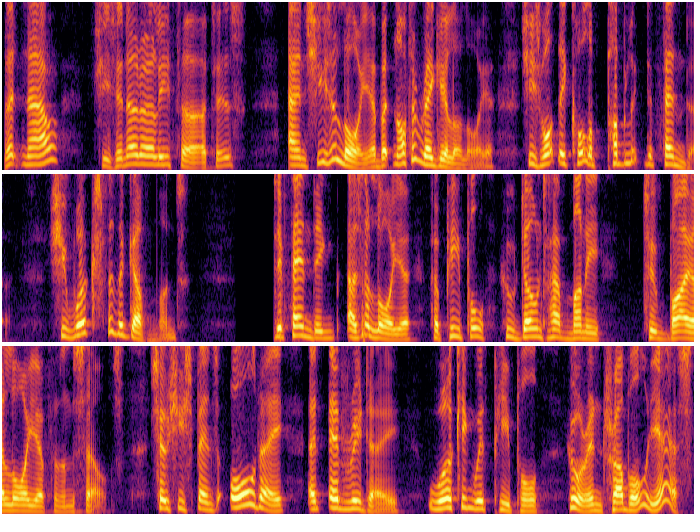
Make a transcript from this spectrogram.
But now she's in her early 30s and she's a lawyer, but not a regular lawyer. She's what they call a public defender. She works for the government, defending as a lawyer for people who don't have money to buy a lawyer for themselves. So she spends all day and every day working with people who are in trouble. Yes,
